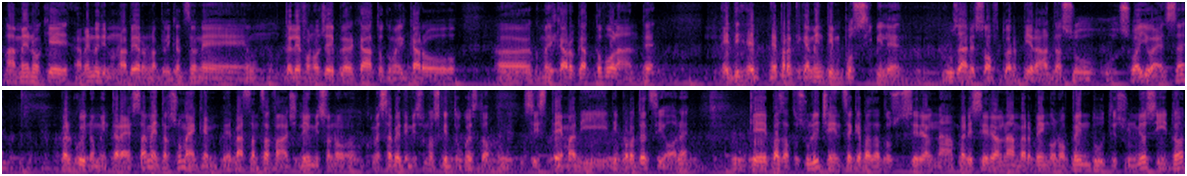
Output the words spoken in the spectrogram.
a meno, che, a meno di non avere un'applicazione, un telefono jailbreakato come uh, come il caro gatto volante, è, è, è, praticamente impossibile usare software pirata su, su iOS per cui non mi interessa, mentre su Mac è abbastanza facile. Io mi sono, come sapete, mi sono scritto questo sistema di, di, protezione che è basato su licenze, che è basato su serial number. I serial number vengono venduti sul mio sito,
